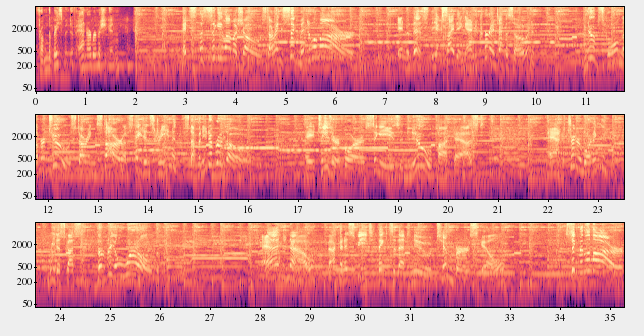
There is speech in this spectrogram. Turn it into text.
From the basement of Ann Arbor, Michigan, it's the Siggy Llama Show, starring Sigmund Lamar. In this, the exciting and current episode, Noob School number two, starring star of stage and screen, Stephanie D'Abruzzo. A teaser for Siggy's new podcast. And trigger warning, we discuss the real world. And now, back on his feet thanks to that new timber skill, Sigmund Lamar!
